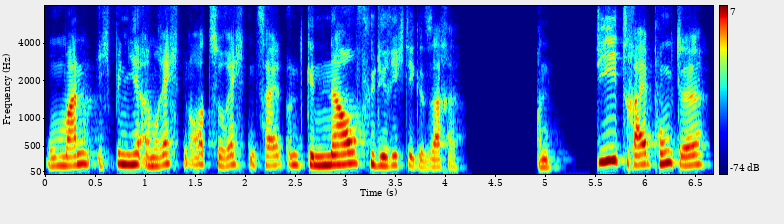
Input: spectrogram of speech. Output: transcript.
oh Mann, ich bin hier am rechten Ort zur rechten Zeit und genau für die richtige Sache. Und die drei Punkte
